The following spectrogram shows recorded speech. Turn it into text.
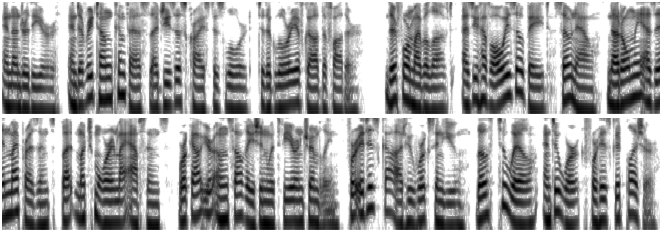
and under the earth, and every tongue confess that Jesus Christ is Lord, to the glory of God the Father. Therefore, my beloved, as you have always obeyed, so now, not only as in my presence, but much more in my absence, work out your own salvation with fear and trembling. For it is God who works in you, both to will and to work for his good pleasure.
